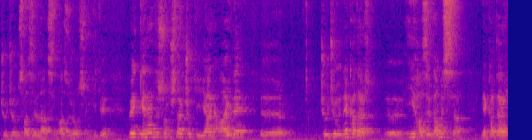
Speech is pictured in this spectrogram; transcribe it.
Çocuğumuz hazırlansın, hazır olsun gibi. Ve genelde sonuçlar çok iyi. Yani aile çocuğu ne kadar iyi hazırlamışsa, ne kadar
